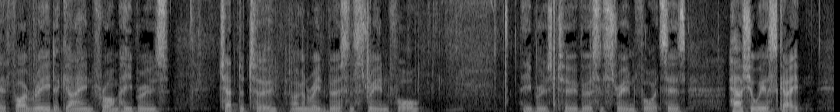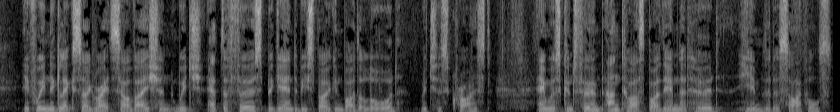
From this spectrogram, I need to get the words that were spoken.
if I read again from Hebrews chapter 2, I'm going to read verses 3 and 4. Hebrews 2, verses 3 and 4, it says, How shall we escape if we neglect so great salvation, which at the first began to be spoken by the Lord, which is Christ, and was confirmed unto us by them that heard him, the disciples?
